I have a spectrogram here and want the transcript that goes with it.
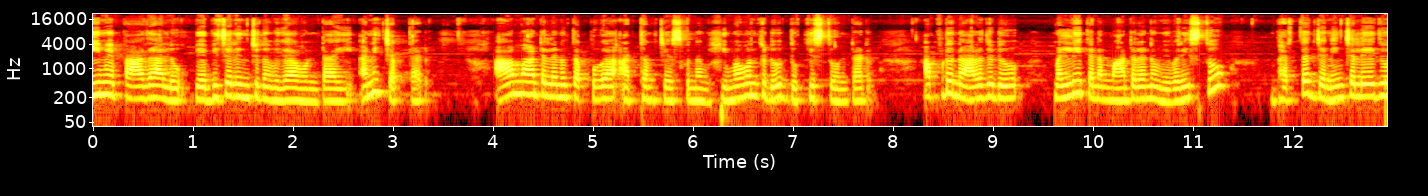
ఈమె పాదాలు వ్యభిచరించినవిగా ఉంటాయి అని చెప్తాడు. ఆ మాటలను తప్పుగా అర్థం చేసుకున్న హిమవంతుడు దుఃఖిస్తూ ఉంటాడు. అప్పుడు నారదుడు మళ్ళీ తన మాటలను వివరిస్తూ భర్త జనించలేదు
